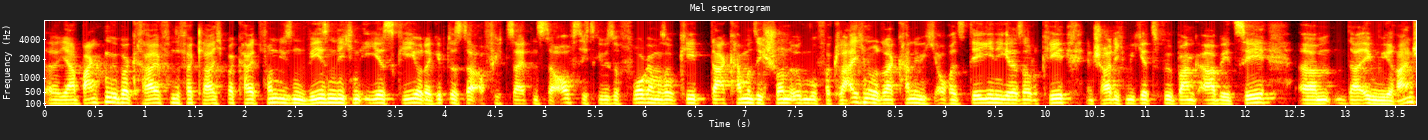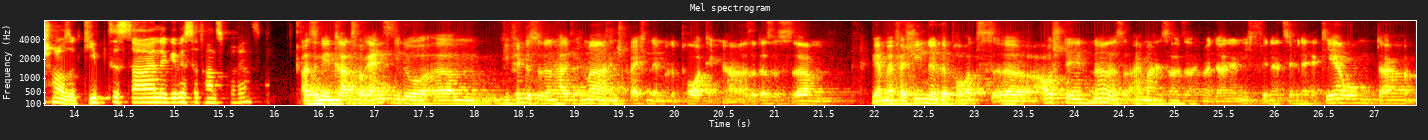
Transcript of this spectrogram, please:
äh, ja, bankenübergreifende Vergleichbarkeit von diesen wesentlichen ESG oder gibt es da auch seitens der Aufsicht gewisse Vorgaben, so, okay, da kann man sich schon irgendwo vergleichen oder da kann ich mich auch als derjenige, der sagt, okay, entscheide ich mich jetzt für Bank ABC, ähm, da irgendwie reinschauen? Also gibt es da eine gewisse Transparenz? Also die Transparenz, die du, ähm, die findest du dann halt immer entsprechend im Reporting. Ne? Also das ist, ähm, wir haben ja verschiedene Reports äh, ausstehend. Ne? Das einmal ist halt, sag ich mal, deine nicht finanzielle Erklärung. Da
